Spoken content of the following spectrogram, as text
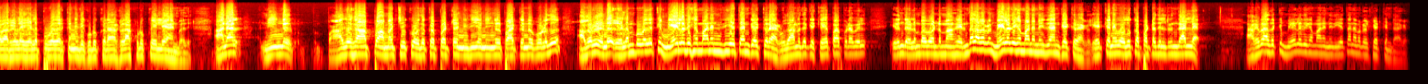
அவர்களை எழுப்புவதற்கு நிதி கொடுக்கிறார்களா கொடுக்க இல்லையா என்பது. ஆனால் நீங்கள் பாதுகாப்பு அமைச்சுக்கு ஒதுக்கப்பட்ட நிதியை நீங்கள் பார்க்கின்ற பொழுது அவர்கள் எழு- எழும்புவதற்கு மேலதிகமான நிதியைத்தான் கேட்கிறார்கள். உதாரணத்துக்கு கேப்பாப்பிரவில் இருந்து எழும்ப வேண்டுமாக இருந்தால் அவர்கள் மேலதிகமான நிதி தான் கேட்கிறார்கள். ஏற்கனவே ஒதுக்கப்பட்டதில் இருந்தால் ஆகவே அதற்கு மேலதிகமான நிதியைத்தான் அவர்கள் கேட்கின்றார்கள்.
